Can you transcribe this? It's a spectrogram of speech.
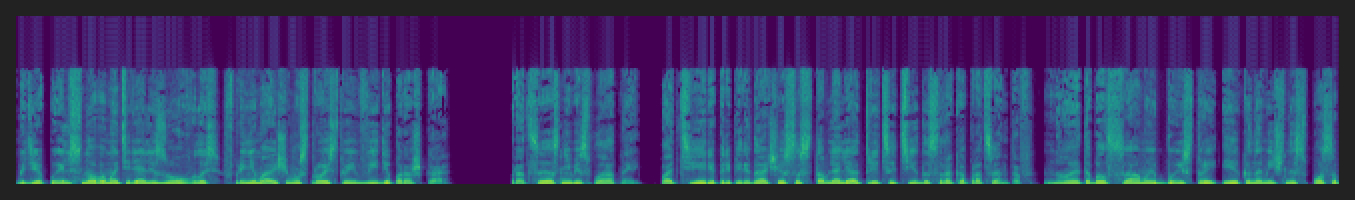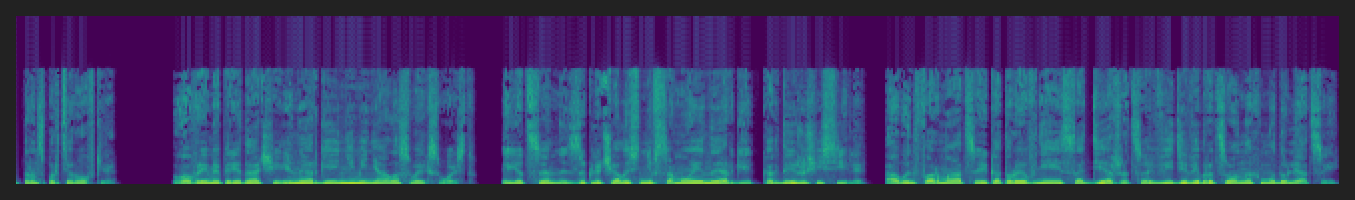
где пыль снова материализовывалась в принимающем устройстве в виде порошка. Процесс не бесплатный. Потери при передаче составляли от 30 до 40%, но это был самый быстрый и экономичный способ транспортировки. Во время передачи энергия не меняла своих свойств. Ее ценность заключалась не в самой энергии, как движущей силе, а в информации, которая в ней содержится в виде вибрационных модуляций.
